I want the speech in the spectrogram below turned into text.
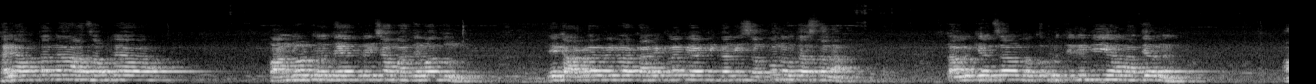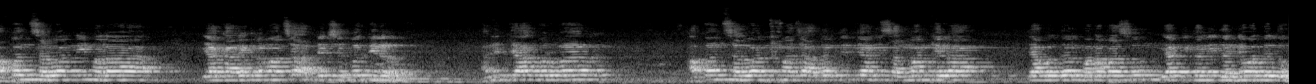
खऱ्या अर्थानं आज आपल्या पाणलोट रथयात्रेच्या माध्यमातून एक आगळा वेगळा कार्यक्रम या ठिकाणी संपन्न होत असताना तालुक्याचा लोकप्रतिनिधी या नात्यानं आपण सर्वांनी मला या कार्यक्रमाचं अध्यक्षपद दिलं. आणि त्याचबरोबर आपण सर्वांनी माझा आदरतिथ्य आणि सन्मान केला. त्याबद्दल मनापासून या ठिकाणी धन्यवाद देतो.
